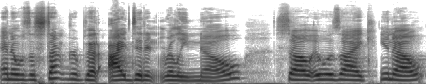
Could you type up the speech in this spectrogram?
and it was a stunt group that I didn't really know. So it was like, you know,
